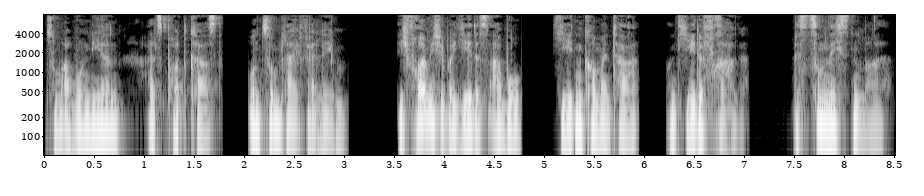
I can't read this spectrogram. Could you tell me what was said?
zum Abonnieren, als Podcast und zum Live-Erleben. Ich freue mich über jedes Abo, jeden Kommentar und jede Frage. Bis zum nächsten Mal.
